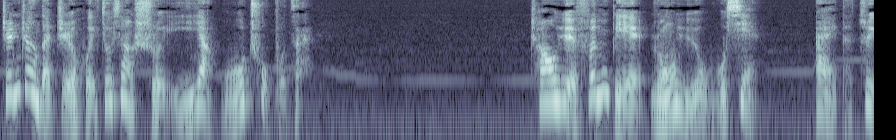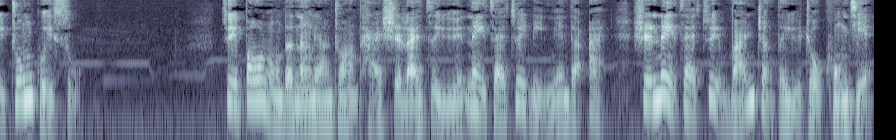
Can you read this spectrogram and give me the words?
真正的智慧就像水一样，无处不在。超越分别，融于无限，爱的最终归宿。最包容的能量状态是来自于内在最里面的爱，是内在最完整的宇宙空间。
